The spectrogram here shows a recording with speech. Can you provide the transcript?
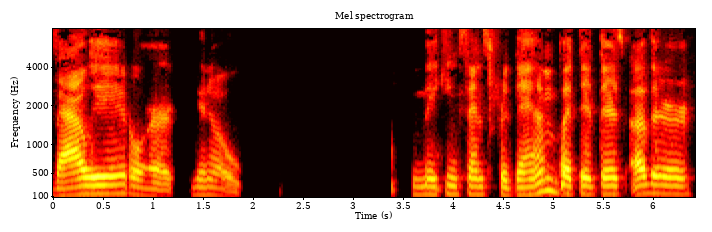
valid or you know making sense for them but that there's other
